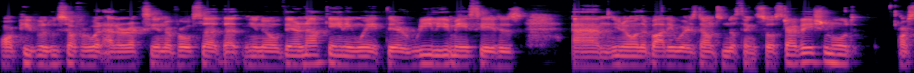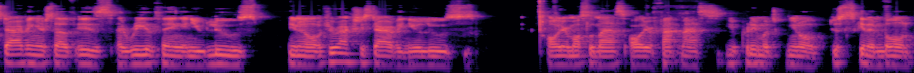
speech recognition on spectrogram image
or people who suffer with anorexia nervosa that you know they're not gaining weight they're really emaciated um, you know their body wears down to nothing so starvation mode or starving yourself is a real thing and you lose you know if you're actually starving you lose all your muscle mass all your fat mass You're pretty much you know just skin and bone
